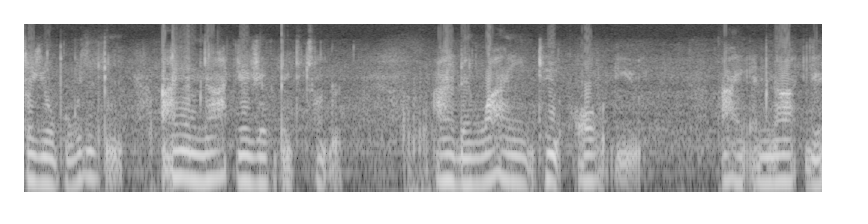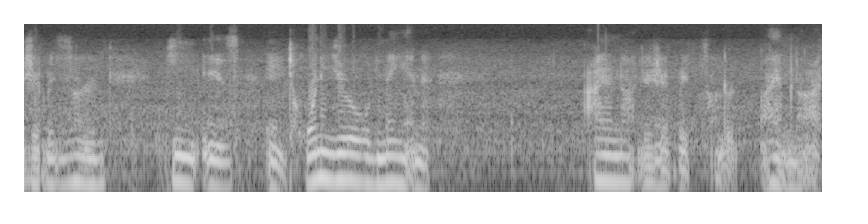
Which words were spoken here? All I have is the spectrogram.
So you'll believe me. I am not JJ Big 600. I have been lying to all of you. I am not JJ Big 600. He is a 20 year old man. I am not JJ Big 600. I am not.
